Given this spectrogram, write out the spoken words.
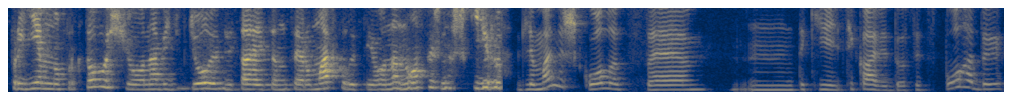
приємно фруктово, що навіть бджоли злітаються на цей аромат, коли ти його наносиш на шкіру. Для мене школа це такі цікаві досить спогади.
